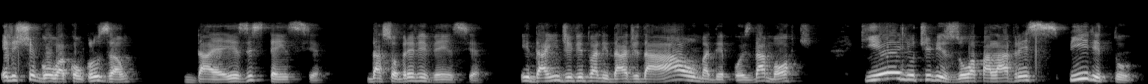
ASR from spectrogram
ele chegou à conclusão da existência, da sobrevivência e da individualidade da alma depois da morte que ele utilizou a palavra espírito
